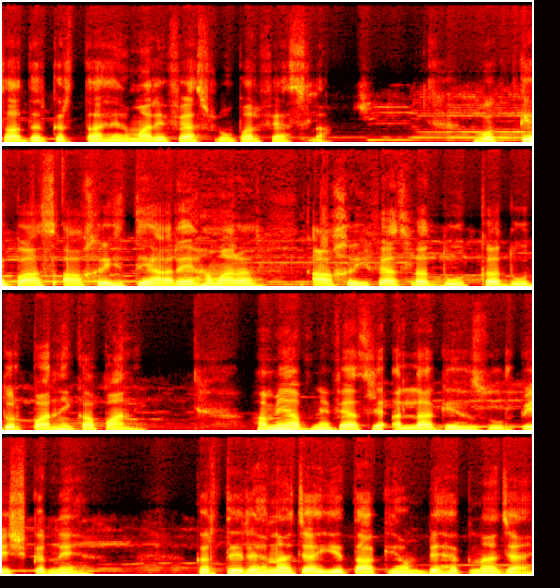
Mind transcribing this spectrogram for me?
صادر کرتا ہے، ہمارے فیصلوں پر فیصلہ۔ وقت کے پاس آخری ہتھیار ہے، ہمارا آخری فیصلہ دودھ کا دودھ اور پانی کا پانی۔ ہمیں اپنے فیصلے اللہ کے حضور پیش کرنے، کرتے رہنا چاہیے تاکہ ہم بہک نہ جائیں۔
